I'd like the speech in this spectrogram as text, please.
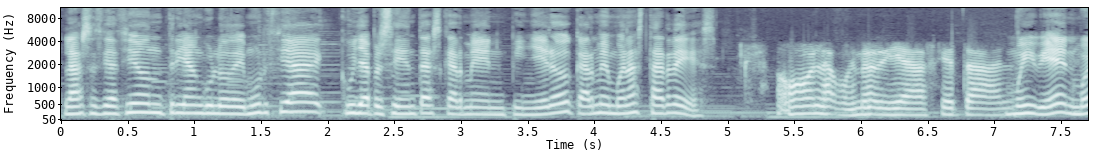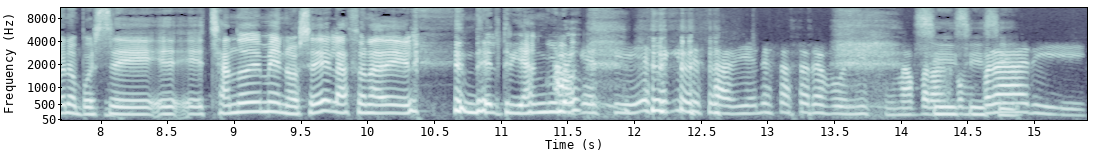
La Asociación Triángulo de Murcia, cuya presidenta es Carmen Piñero. Carmen, buenas tardes. Hola, buenos días, ¿qué tal? Muy bien, bueno, pues eh, eh, echando de menos ¿eh? la zona del, del triángulo. Ah, que sí, ese que está bien, esta zona es buenísima para comprar Y,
